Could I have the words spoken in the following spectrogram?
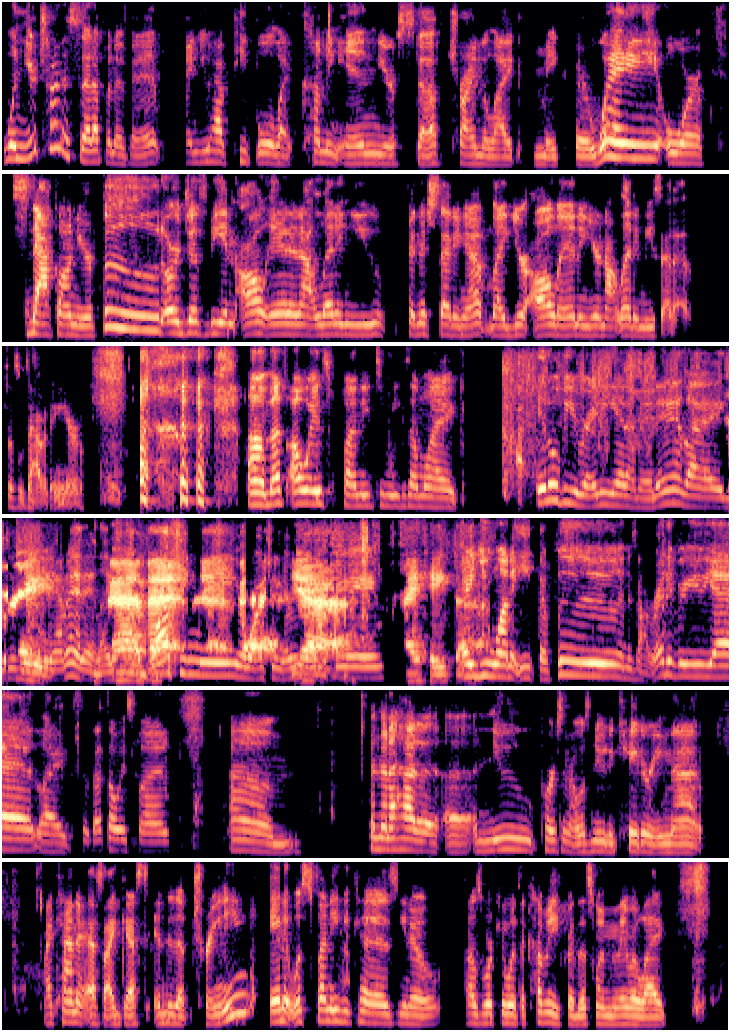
when you're trying to set up an event and you have people like coming in your stuff trying to like make their way or snack on your food or just being all in and not letting you finish setting up like you're all in and you're not letting me set up that's what's happening here. um, that's always funny to me because I'm like, it'll be ready in a minute. Like, right. a minute. Like, you're watching me, you're watching everything yeah. I hate that. And you want to eat the food and it's not ready for you yet. Like, so that's always fun. Um, and then I had a, a, a new person that was new to catering that I kind of, as I guess, ended up training. And it was funny because, you know, I was working with a company for this one and they were like,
